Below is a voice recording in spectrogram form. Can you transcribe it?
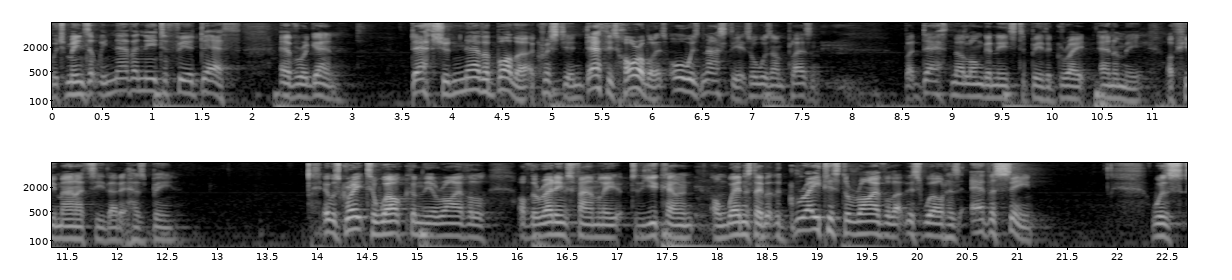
which means that we never need to fear death ever again. Death should never bother a Christian. Death is horrible, it's always nasty, it's always unpleasant. But death no longer needs to be the great enemy of humanity that it has been. It was great to welcome the arrival of the Reddings family to the UK on, on Wednesday, but the greatest arrival that this world has ever seen was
